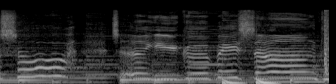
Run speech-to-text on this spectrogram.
说这一个悲伤的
